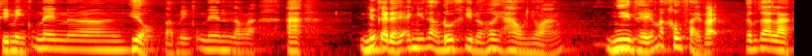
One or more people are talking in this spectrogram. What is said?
thì mình cũng nên uh, hiểu và mình cũng nên rằng là à những cái đấy anh nghĩ rằng đôi khi nó hơi hào nhoáng. Nhìn thế mà không phải vậy. Đâm ra là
